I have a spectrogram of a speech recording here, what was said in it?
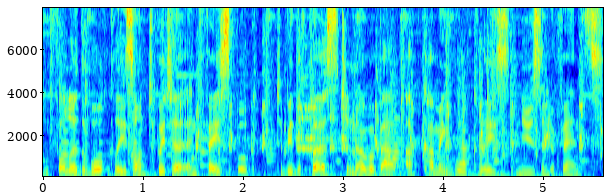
and follow the Walkleys on Twitter and Facebook to be the first to know about upcoming Walkleys news and events.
